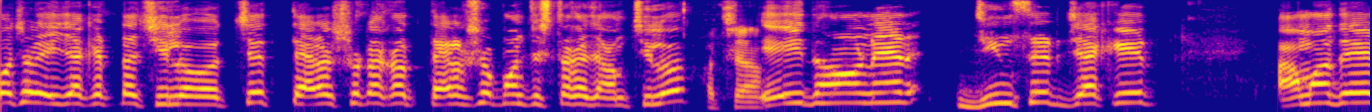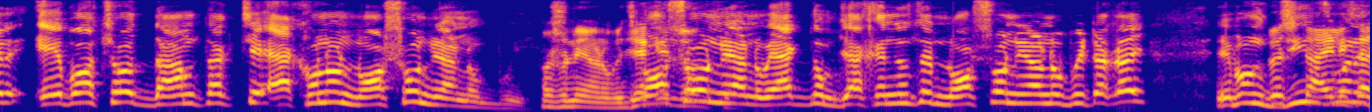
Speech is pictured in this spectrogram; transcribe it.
বছর এই জ্যাকেটটা ছিল হচ্ছে তেরোশো টাকা তেরোশো পঞ্চাশ টাকা দাম ছিল। আচ্ছা। এই ধরনের জিন্সের জ্যাকেট আমাদের এবছর দাম থাকছে এখনও নশো নিরানব্বই। নশো নিরানব্বই একদম জ্যাকেট জনসের নশো নিরানব্বই টাকায়। এবং মানে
